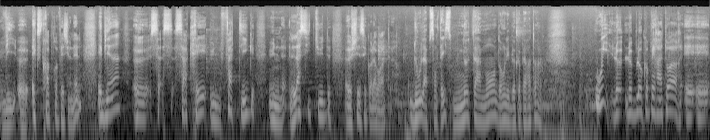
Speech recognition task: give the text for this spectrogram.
vie euh, extra-professionnelle, eh bien, euh, ça, ça- crée une fatigue, une lassitude chez ces collaborateurs. D'où l'absentéisme, notamment dans les blocs opératoires. Oui, le, bloc opératoire est, est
